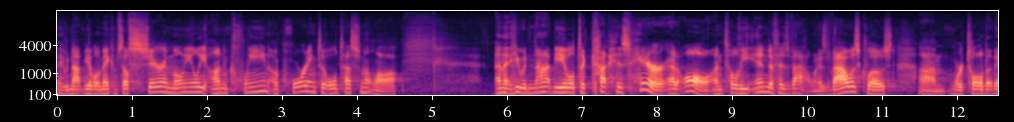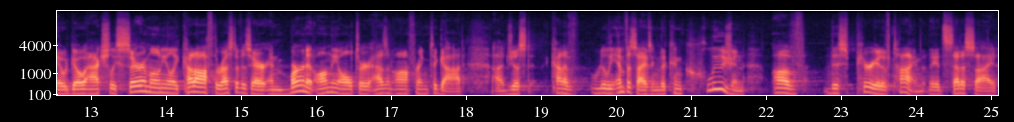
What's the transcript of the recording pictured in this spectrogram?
He would not be able to make himself ceremonially unclean according to Old Testament law. And that he would not be able to cut his hair at all until the end of his vow. When his vow was closed, um, we're told that they would go actually ceremonially cut off the rest of his hair and burn it on the altar as an offering to God, uh, just kind of really emphasizing the conclusion of this period of time that they had set aside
